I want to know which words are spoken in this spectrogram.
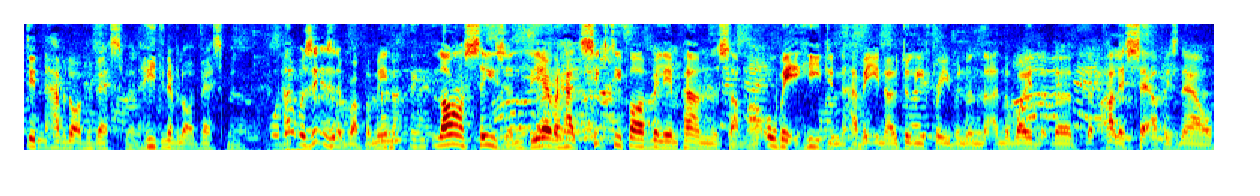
didn't have a lot of investment. He didn't have a lot of investment. Well, that was it, isn't it, bruv? I mean, last season, Vieira had £65 million in the summer, albeit he didn't have it. You know, Dougie Freeman and, and the way that the, the Palace setup is now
